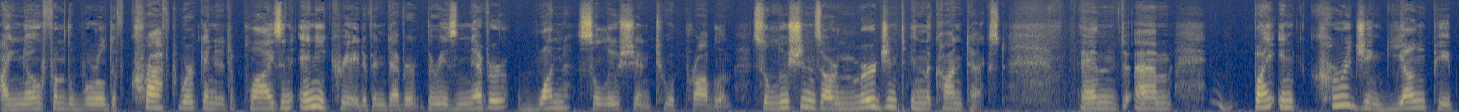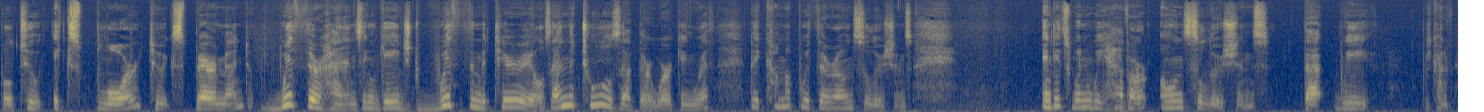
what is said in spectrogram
I know from the world of craft work, and it applies in any creative endeavor, there is never one solution to a problem. Solutions are emergent in the context. And um, by encouraging young people to explore, to experiment with their hands, engaged with the materials and the tools that they're working with, they come up with their own solutions. And it's when we have our own solutions that we, we kind of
